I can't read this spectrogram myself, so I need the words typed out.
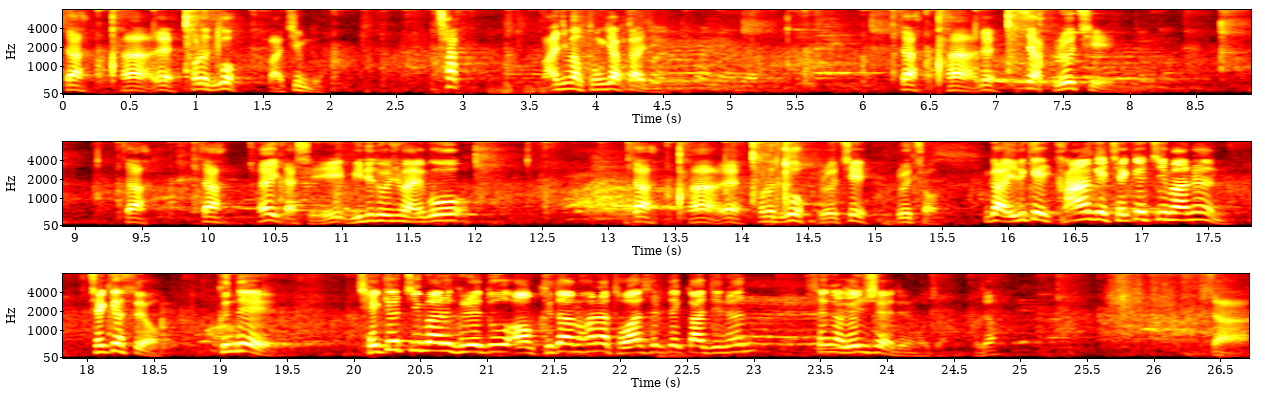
자, 하나, 네, 걸어주고 마침도. 착! 마지막 동작까지. 자, 하나, 둘, 시작. 그렇지. 자, 자, 에이, 다시. 미리 돌지 말고. 자, 하나, 네, 걸어주고. 그렇지. 그렇죠. 그러니까 이렇게 강하게 제꼈지만은, 제꼈어요. 근데, 제꼈지만은 그래도, 어, 그 다음 하나 더 왔을 때까지는 생각해 주셔야 되는 거죠. 그죠? 자,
